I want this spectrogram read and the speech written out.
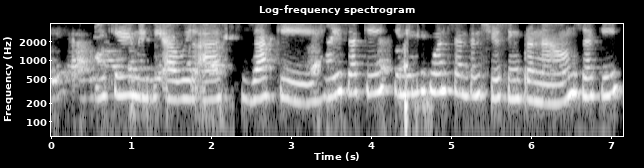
Okay, maybe I will ask Zaki. Hi, Zaki. Can you make one sentence using pronoun, Zaki?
